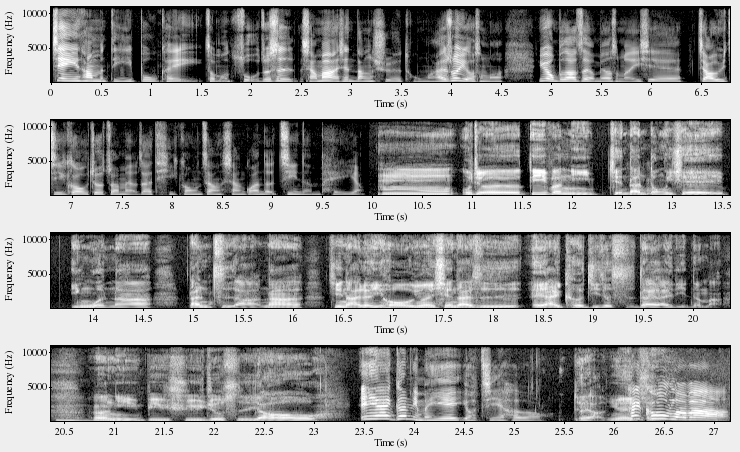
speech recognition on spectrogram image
建议他们第一步可以怎么做？就是想办法先当学徒吗？还是说有什么？因为我不知道这有没有什么一些教育机构就专门有在提供这样相关的技能培养？嗯，我觉得第一份你简单懂一些英文啊、单字啊，那进来了以后，因为现在是 AI 科技的时代来临了嘛，嗯，那你必须就是要 AI 跟你们也有结合哦。对啊，因为太酷了吧？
